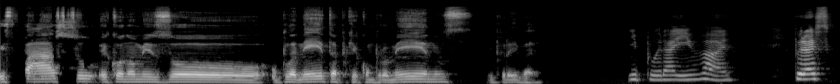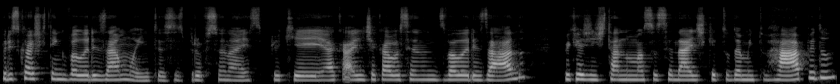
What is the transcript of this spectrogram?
espaço, economizou o planeta porque comprou menos e por aí vai. E por aí vai. Por, isso- por isso que eu acho que tem que valorizar muito esses profissionais, porque a, a gente acaba sendo desvalorizado, porque a gente tá numa sociedade que tudo é muito rápido,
